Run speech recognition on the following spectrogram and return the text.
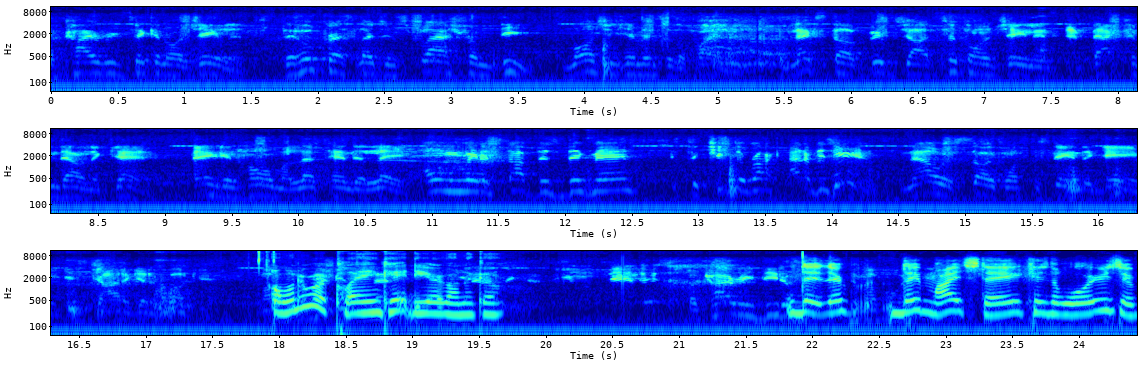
have Kyrie taking on Jalen. The Hillcrest legend splashed from deep, launching him into the final. Next up, Big John took on Jalen and backed him down again, banging home a left-handed leg. Only way to stop this big man is to keep the rock out of his hands. Now if Suggs wants to stay in the game, he's got to get a bucket. I wonder where Clay and KD are gonna go. But Kyrie did They they they might stay because the Warriors are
